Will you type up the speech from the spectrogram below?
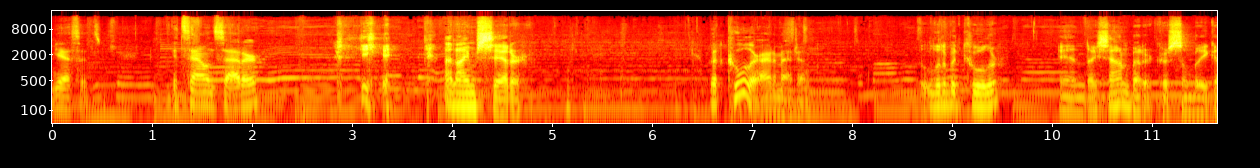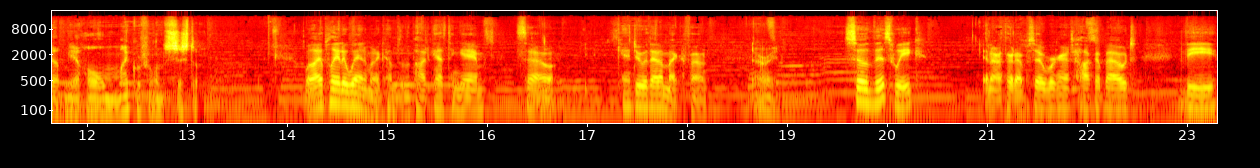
yes, it's it sounds sadder, yeah. And I'm sadder. but cooler, I'd imagine. A little bit cooler. And I sound better because somebody got me a whole microphone system. Well, I play to win when it comes to the podcasting game, so can't do it without a microphone. All right. So this week, in our third episode, we're going to talk about the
